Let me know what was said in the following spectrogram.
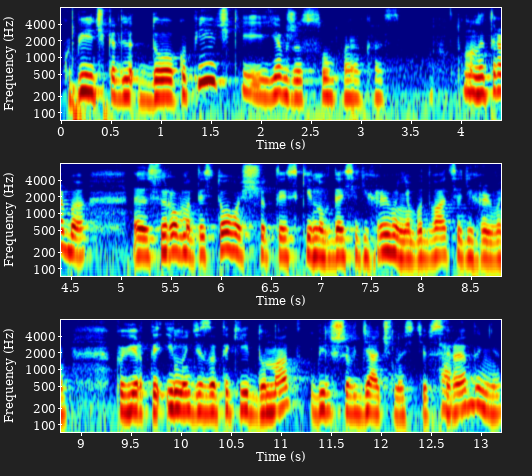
Копієчка для до копієчки і є вже сума якась. Тому не треба е, соромитись того, що ти скинув 10 гривень або 20 гривень. Повірте, іноді за такий донат більше вдячності всередині,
